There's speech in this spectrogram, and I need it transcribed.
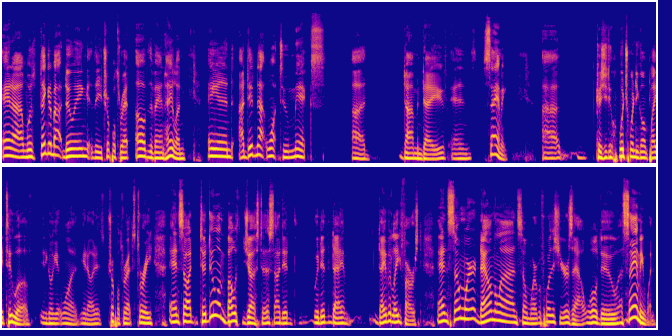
And I was thinking about doing the triple threat of the Van Halen, and I did not want to mix uh, Diamond Dave and Sammy. Uh, because you do which one are you going to play two of and you're going to get one you know and it's triple threats three and so I, to do them both justice i did we did the david lee first and somewhere down the line somewhere before this year's out we'll do a sammy one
